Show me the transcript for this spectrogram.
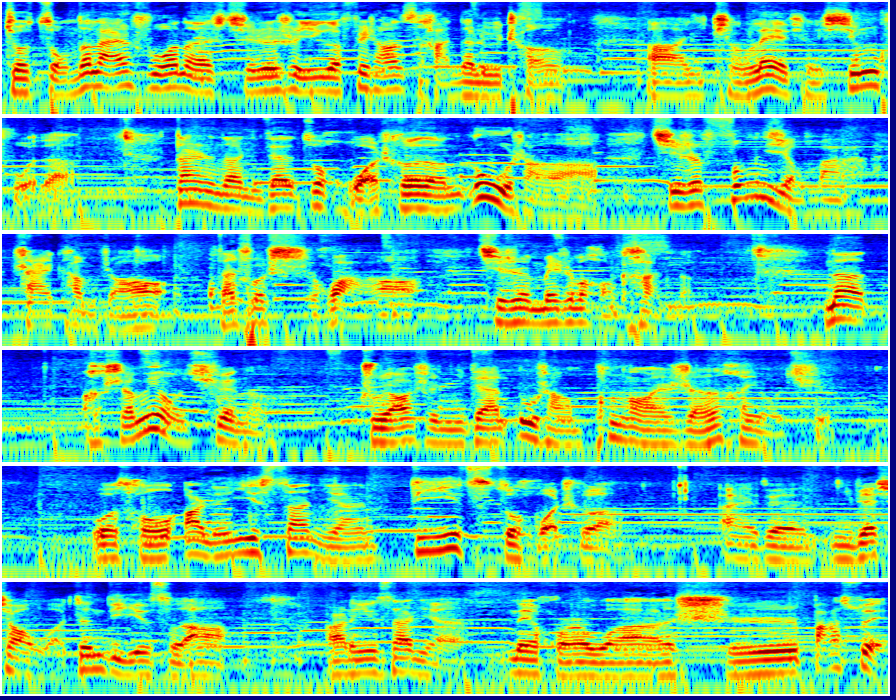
就总的来说呢，其实是一个非常惨的旅程，啊，挺累，挺辛苦的。但是呢，你在坐火车的路上啊，其实风景吧，啥也看不着。咱说实话啊，其实没什么好看的。那什么有趣呢？主要是你在路上碰到的人很有趣。我从二零一三年第一次坐火车。哎，对你别笑我，真第一次啊！二零一三年那会儿我十八岁，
